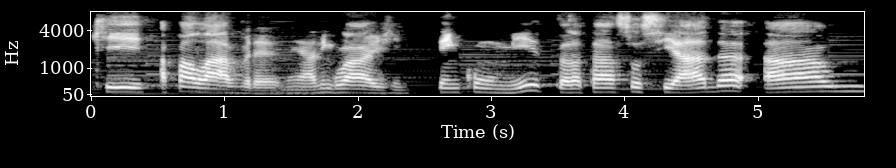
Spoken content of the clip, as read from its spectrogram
que a palavra, né, a linguagem, tem com o mito, ela está associada a um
